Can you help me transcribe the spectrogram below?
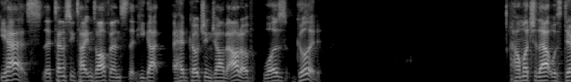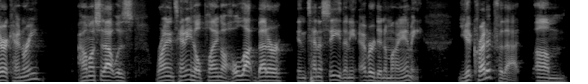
he has. The Tennessee Titans offense that he got a head coaching job out of was good. How much of that was Derrick Henry? How much of that was Ryan Tannehill playing a whole lot better in Tennessee than he ever did in Miami? You get credit for that. Um,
